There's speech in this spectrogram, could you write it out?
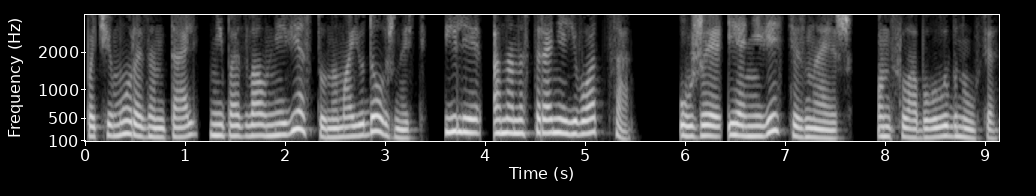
почему Розенталь не позвал невесту на мою должность? Или она на стороне его отца? Уже и о невесте знаешь? Он слабо улыбнулся.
